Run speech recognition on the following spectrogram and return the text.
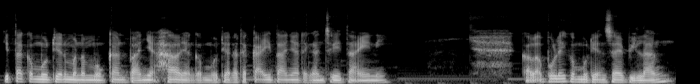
kita kemudian menemukan banyak hal yang kemudian ada kaitannya dengan cerita ini. Kalau boleh kemudian saya bilang,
